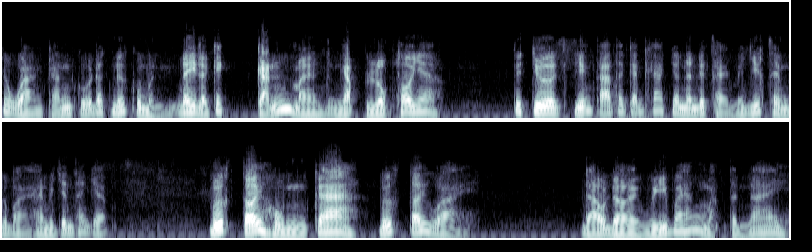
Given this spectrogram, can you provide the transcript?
cái hoàn cảnh của đất nước của mình. Đây là cái cảnh mà ngập lụt thôi nha. Chứ chưa diễn tả tới cảnh khác, cho nên đức thầy mới viết thêm cái bài 29 tháng chạp. Bước tới hùng ca bước tới hoài. Đạo đời quỷ bán mặt tình ai?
